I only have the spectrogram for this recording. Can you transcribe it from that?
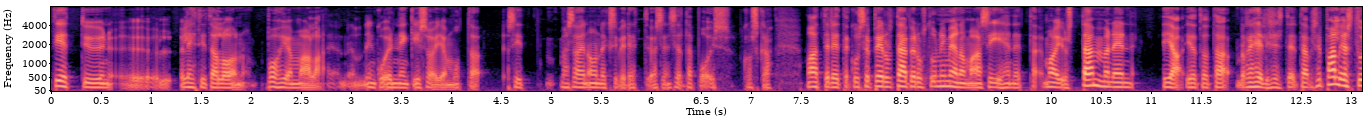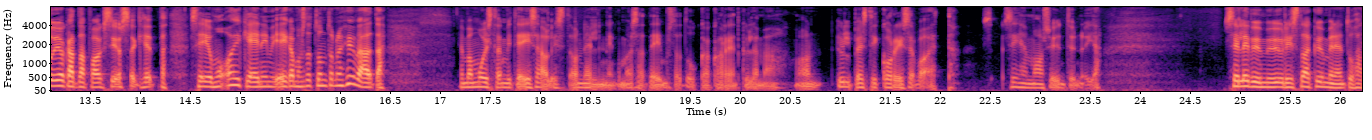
tiettyyn lehtitaloon Pohjanmaalla niin kuin ennen kisoja, mutta sitten mä sain onneksi vedettyä sen sieltä pois, koska mä ajattelin, että kun se peru, tämä perustuu nimenomaan siihen, että mä oon just tämmöinen, ja, ja tota, rehellisesti, että se paljastuu joka tapauksessa jossakin, että se ei ole mun oikea nimi, eikä musta tuntunut hyvältä. Ja mä muistan, miten isä oli sitten onnellinen, kun mä sanoin, että ei musta tulekaan Karen, kyllä mä, mä oon ylpeästi koriseva, että siihen mä oon syntynyt. Ja se levy myy yli 110 000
